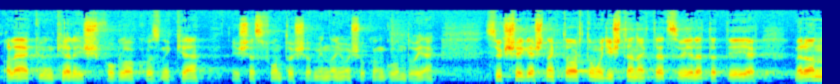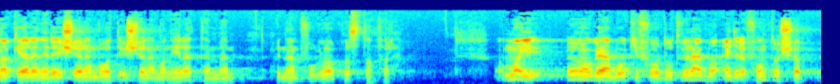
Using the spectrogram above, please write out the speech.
a lelkünkkel is foglalkozni kell, és ez fontosabb, mint nagyon sokan gondolják. Szükségesnek tartom, hogy Istennek tetsző életet éljek, mert annak ellenére is jelen volt és jelen van életemben, hogy nem foglalkoztam vele. A mai önmagából kifordult világban egyre fontosabb,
